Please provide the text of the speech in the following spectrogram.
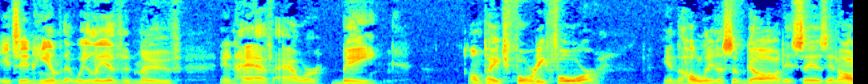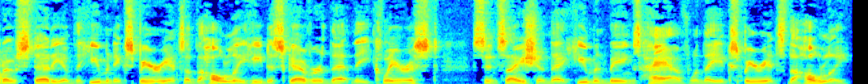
It's in Him that we live and move and have our being. On page 44 in The Holiness of God, it says In Otto's study of the human experience of the holy, he discovered that the clearest sensation that human beings have when they experience the holy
